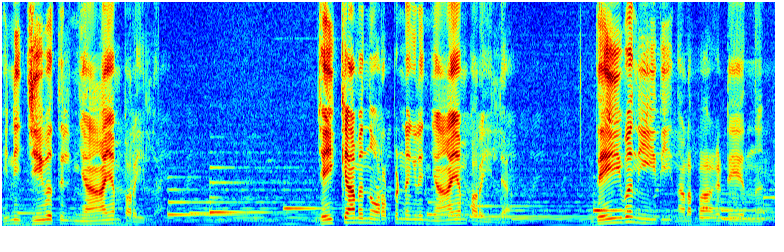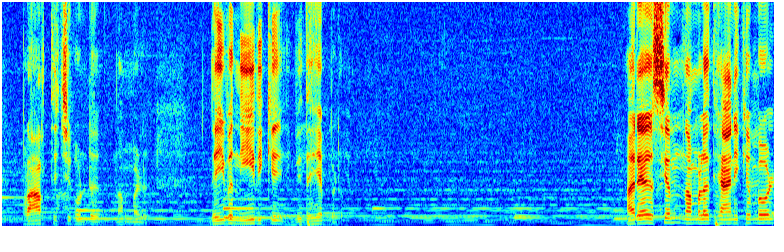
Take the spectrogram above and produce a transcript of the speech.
ഇനി ജീവിതത്തിൽ ന്യായം പറയില്ല. ജയിക്കാമെന്ന് ഉറപ്പുണ്ടെങ്കിലും ന്യായം പറയില്ല. ദൈവനീതി നടപ്പാകട്ടെ എന്ന് പ്രാർത്ഥിച്ചുകൊണ്ട് നമ്മൾ ദൈവനീതിക്ക് വിധേയപ്പെടും. ആ രഹസ്യം നമ്മൾ ധ്യാനിക്കുമ്പോൾ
